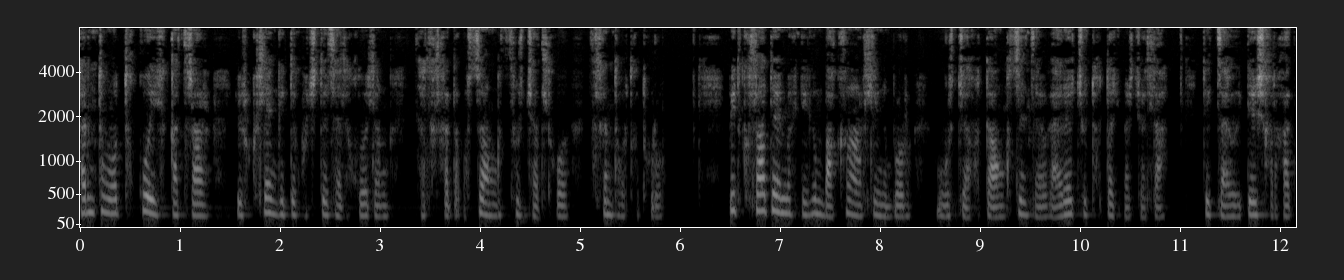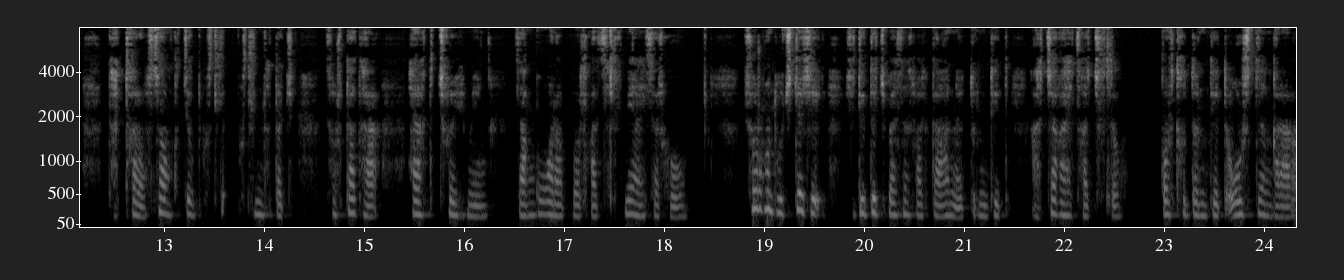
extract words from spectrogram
Харин тун удахгүй их газраар Юрклен гэдэг хүчтэй салхи хуулан салхилахад усан онгоц сүрч чадлагүй салхин туутахад хүрв. Бид Клодо эмэх нэгэн багахан арлын нөмрөөр өнгөрч явахдаа онгоцын завыг арай ч дотоож барьж байлаа. Тэд завыг дээш гаргаад татгаар усан онгоцыг бүслэн татаж суртаа хайгдчихгүй хэмээн зангуугаараа буулгаад салхины аясаар хөөв. Шуурганд хүчтэй шидэгдэж байснаас бол даан өдөр нь тэд ачаагаа хайцгааж эхлэв. Гурав дахь өдөр нь тэд өөрсдийн гараар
